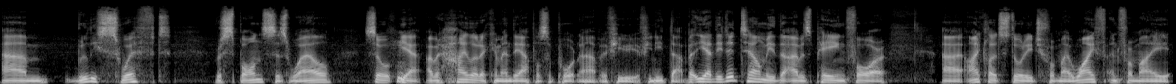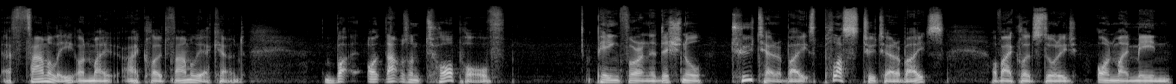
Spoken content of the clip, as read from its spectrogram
um, really swift response as well. So yeah, I would highly recommend the Apple Support app if you if you need that. But yeah, they did tell me that I was paying for uh, iCloud storage for my wife and for my uh, family on my iCloud family account. But on, that was on top of paying for an additional two terabytes plus two terabytes of iCloud storage on my main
